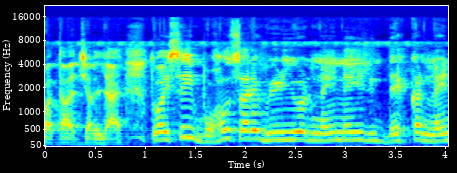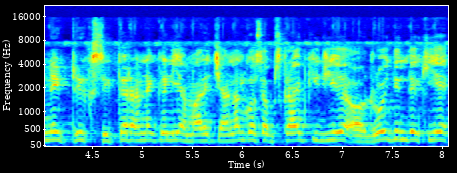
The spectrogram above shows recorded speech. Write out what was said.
पता चल जाए। तो ऐसे ही बहुत सारे वीडियो नई नई देखकर नई नई ट्रिक सीखते रहने के लिए हमारे चैनल को सब्सक्राइब कीजिए और रोज़ दिन देखिए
